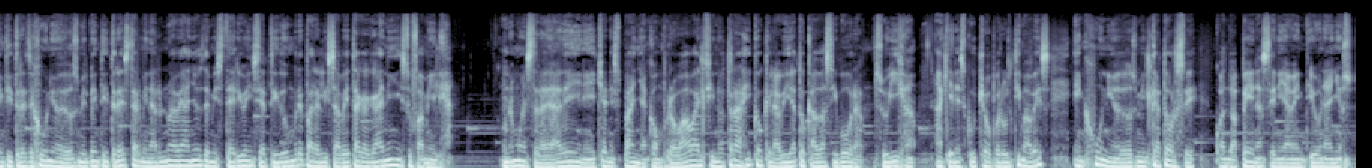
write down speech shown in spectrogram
El 23 de junio de 2023 terminaron nueve años de misterio e incertidumbre para Elisabetta Gagani y su familia. Una muestra de ADN hecha en España comprobaba el sino trágico que le había tocado a Sibora, su hija, a quien escuchó por última vez en junio de 2014, cuando apenas tenía 21 años.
